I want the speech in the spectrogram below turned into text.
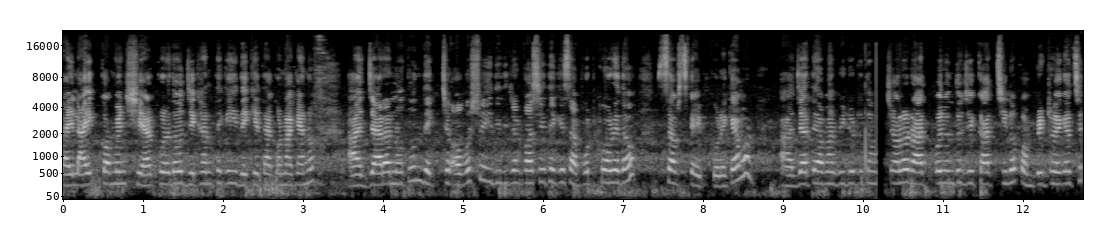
তাই লাইক কমেন্ট শেয়ার করে দাও যেখান থেকেই দেখে থাকো না কেন। আর যারা নতুন দেখছ, অবশ্যই এই দিদিটার পাশে থেকে সাপোর্ট করে দাও সাবস্ক্রাইব করে, কেমন? আর যাতে আমার ভিডিওটা তো চলো, রাত পর্যন্ত যে কাজ ছিল কমপ্লিট হয়ে গেছে।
